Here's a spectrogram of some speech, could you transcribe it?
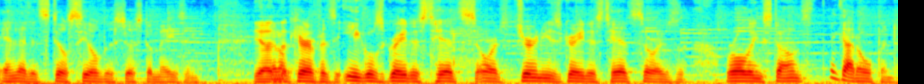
and that it's still sealed is just amazing. Yeah, I don't the- care if it's Eagles' greatest hits or it's Journey's greatest hits or it's Rolling Stones, they got opened.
